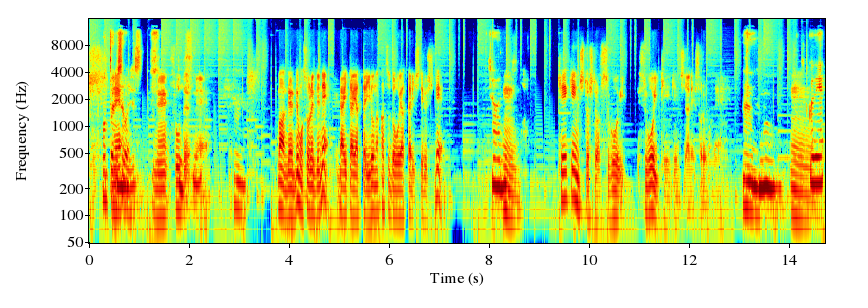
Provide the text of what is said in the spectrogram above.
本当にすごいです。ね、ね、そうだよね。うん、まあね、でもそれでね、ライターやったり、いろんな活動をやったりしてるしね。そうです、うん、経験値としてはすごい、すごい経験値だね、それもね。うん。うん、そこで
